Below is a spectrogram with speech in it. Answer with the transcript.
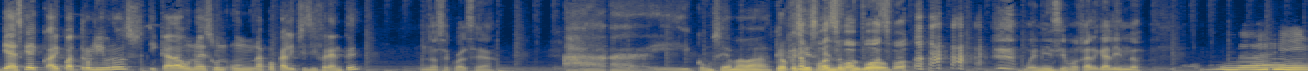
Ya es que hay cuatro libros y cada uno es un, un apocalipsis diferente. No sé cuál sea. Ay, ¿cómo se llamaba? Creo que sí es End Fosfo, of the World. fosfo. Buenísimo, Gal- Galindo. Ay,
